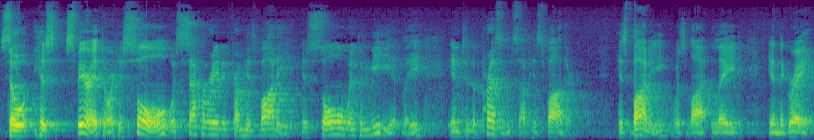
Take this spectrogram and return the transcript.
So his spirit or his soul was separated from his body. His soul went immediately into the presence of his Father. His body was laid in the grave.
